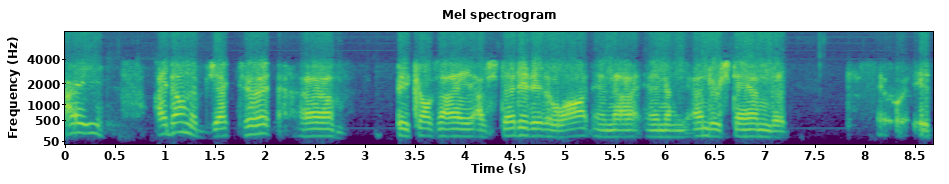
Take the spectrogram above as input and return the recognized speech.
I I don't object to it um, because I I've studied it a lot and I and I understand that it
